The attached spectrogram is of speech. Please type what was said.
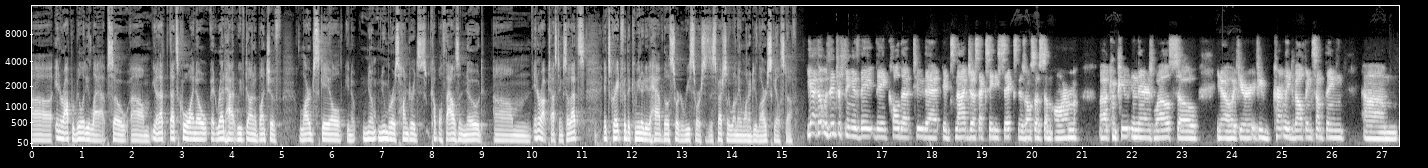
uh, interoperability lab. So um, you know that that's cool. I know at Red Hat we've done a bunch of large scale, you know, n- numerous hundreds, couple thousand node um, interop testing. So that's it's great for the community to have those sort of resources, especially when they want to do large scale stuff. Yeah, I thought was interesting is they they called out too that it's not just x86. There's also some ARM uh, compute in there as well. So you know if you're if you're currently developing something um,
